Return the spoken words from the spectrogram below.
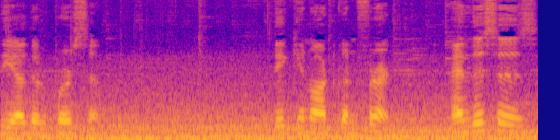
the other person they cannot confront and this is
